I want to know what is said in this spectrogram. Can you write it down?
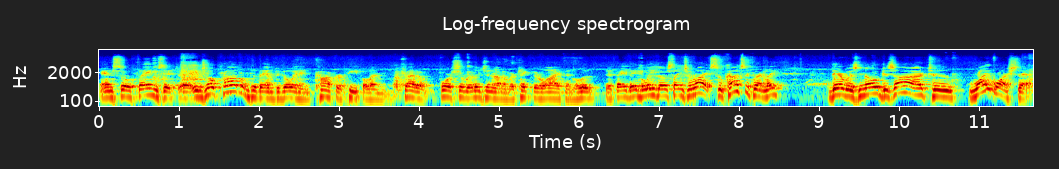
And so things that uh, it was no problem to them to go in and conquer people and try to force a religion on them or take their life and loot. That they, they believe those things are right. So consequently, there was no desire to whitewash that.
